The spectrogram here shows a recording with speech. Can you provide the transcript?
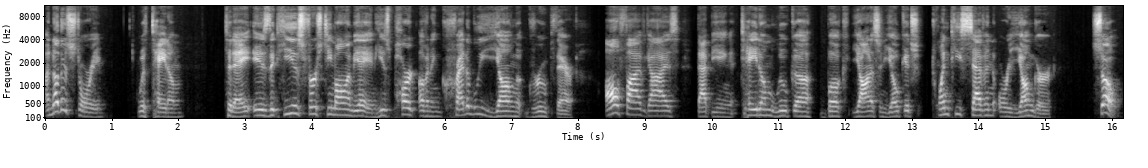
another story with Tatum today is that he is first team All NBA and he is part of an incredibly young group there. All five guys, that being Tatum, Luka, Book, Giannis, and Jokic, 27 or younger. So,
